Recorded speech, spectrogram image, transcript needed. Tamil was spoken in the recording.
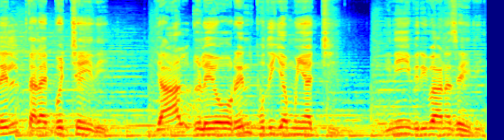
முதலில் தலைப்புச் செய்தி. யாழ் இளையோரின் புதிய முயற்சி. இனி விரிவான செய்தி.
